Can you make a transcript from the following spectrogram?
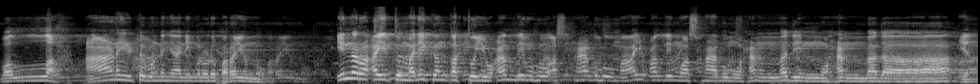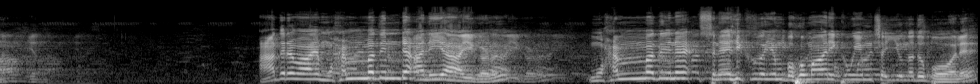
വല്ല ആണയിട്ടുകൊണ്ട് ഞാൻ നിങ്ങളോട് പറയുന്നു. എന്ന്. ആദരവായ മുഹമ്മദിന്റെ അനുയായികൾ മുഹമ്മദിനെ സ്നേഹിക്കുകയും ബഹുമാനിക്കുകയും ചെയ്യുന്നത് പോലെ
